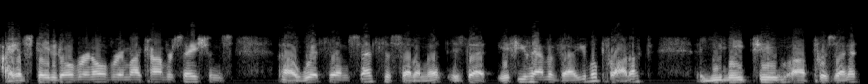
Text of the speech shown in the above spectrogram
I have stated over and over in my conversations uh, with them since the settlement is that if you have a valuable product, you need to uh, present it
